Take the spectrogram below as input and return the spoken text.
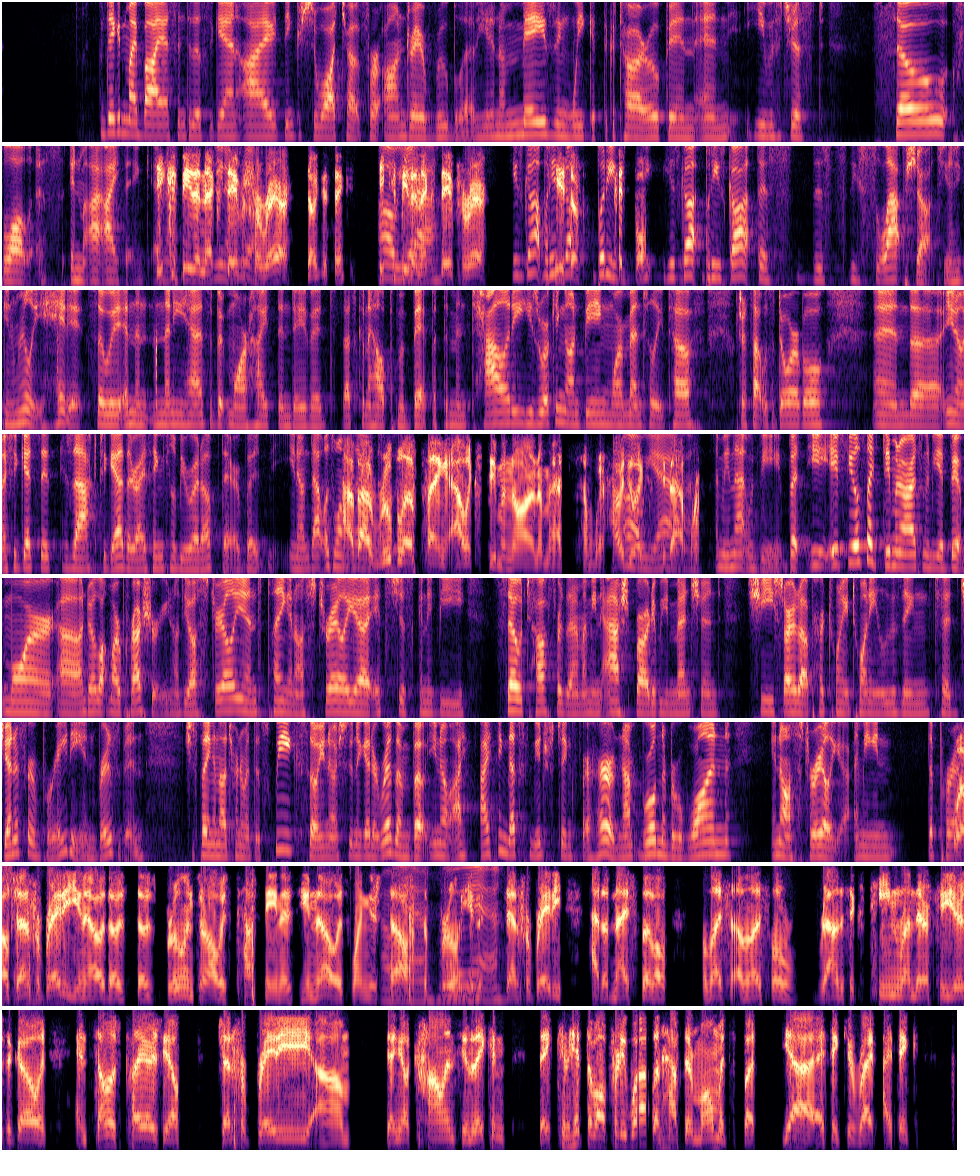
I'm taking my bias into this again. I think you should watch out for Andre Rublev. He had an amazing week at the Qatar Open, and he was just so flawless. In my, I think he could I, be the next you know, David yeah. Ferrer, don't you think? He oh, could be yeah. the next David Ferrer. He's got, but he's, he's got, but he's he, has got, but he's got this this these slap shots. You know, he can really hit it. So and then and then he has a bit more height than David. So that's going to help him a bit. But the mentality, he's working on being more mentally tough, which I thought was adorable. And uh, you know, if he gets it, his act together, I think he'll be right up there. But you know, that was one. How about Rublev was... playing Alex de Minaur in a match somewhere? How would you oh, like to yeah. see that one? I mean, that would be. But it feels like de Minaur is going to be a bit more uh, under a lot more pressure. You know, the Australians playing in Australia, it's just going to be so tough for them. I mean, Ash Barty, we mentioned, she started up her 2020 losing to Jennifer Brady in Brisbane. She's playing another tournament this week, so you know she's going to get a rhythm. But you know, I, I think that's going to be interesting for her. Num- world number one in Australia. I mean, the pressure. Well, Jennifer Brady, you know those those Bruins are always tough. as you know, as one yourself. Oh, yeah. The Bruin, oh, you know, Jennifer Brady had a nice little a nice a nice little round of 16 run there a few years ago, and and some of those players, you know, Jennifer Brady, um, Danielle Collins, you know, they can they can hit the ball pretty well and have their moments. But yeah, I think you're right. I think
